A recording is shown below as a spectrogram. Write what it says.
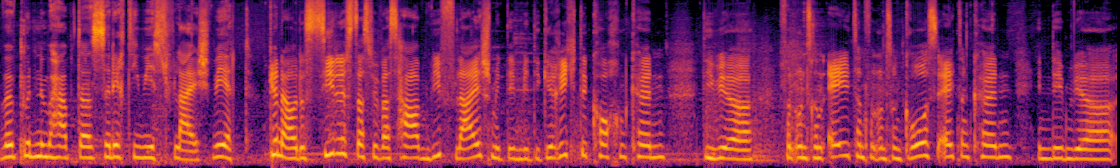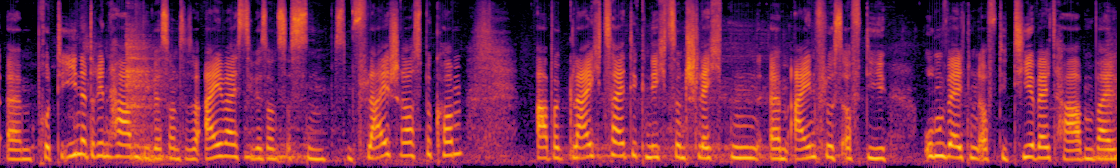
wird man überhaupt das richtig wie das Fleisch wird? Genau, das Ziel ist, dass wir was haben wie Fleisch, mit dem wir die Gerichte kochen können, die wir von unseren Eltern, von unseren Großeltern können, indem wir ähm, Proteine drin haben, die wir sonst, also Eiweiß, die wir sonst aus dem, aus dem Fleisch rausbekommen, aber gleichzeitig nicht so einen schlechten ähm, Einfluss auf die Umwelt und auf die Tierwelt haben, weil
